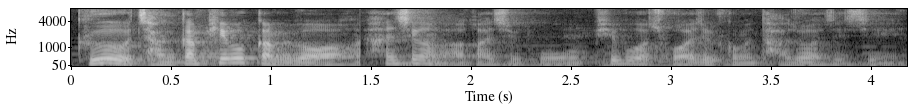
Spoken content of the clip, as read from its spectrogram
그 잠깐 피부과 뭐한 시간 와가지고 피부가 좋아질 거면 다 좋아지지.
